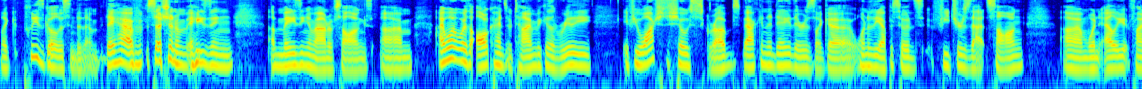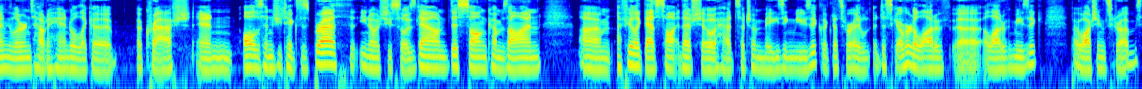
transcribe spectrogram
like please go listen to them. They have such an amazing, amazing amount of songs. Um, I went with all kinds of time because I really, if you watch the show Scrubs back in the day, there's like a one of the episodes features that song um, when Elliot finally learns how to handle like a a crash and all of a sudden she takes this breath you know she slows down this song comes on um, I feel like that song, that show had such amazing music. Like that's where I discovered a lot of uh, a lot of music by watching Scrubs,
